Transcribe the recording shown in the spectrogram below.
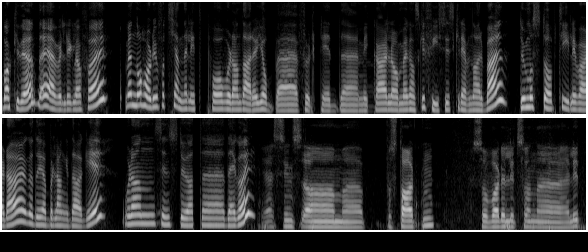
bakken igjen, det er jeg veldig glad for. Men nå har du jo fått kjenne litt på hvordan det er å jobbe fulltid, eh, Mikael, og med ganske fysisk krevende arbeid. Du må stå opp tidlig hver dag, og du jobber lange dager. Hvordan syns du at eh, det går? Jeg syns um, eh, på starten så var det litt sånn litt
